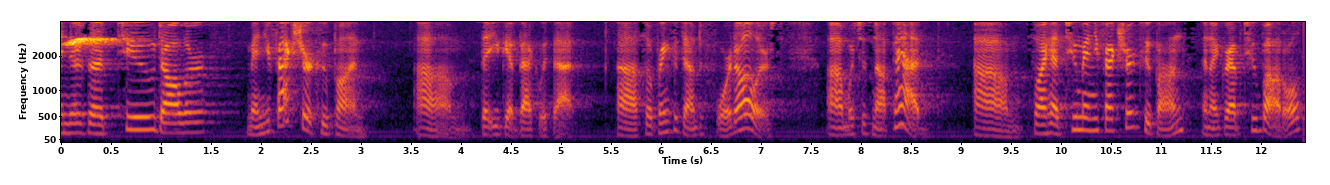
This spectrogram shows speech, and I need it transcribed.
And there's a $2 manufacturer coupon um, that you get back with that. Uh, so it brings it down to $4, um, which is not bad. Um, so I had two manufacturer coupons and I grabbed two bottles.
